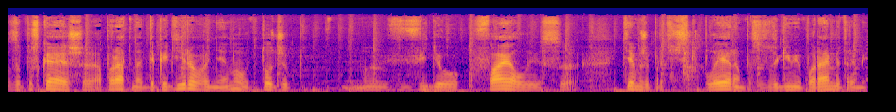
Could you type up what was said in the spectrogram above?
Запускаешь аппаратное декодирование, ну, тот же видеофайл и с тем же практически плеером, с другими параметрами,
